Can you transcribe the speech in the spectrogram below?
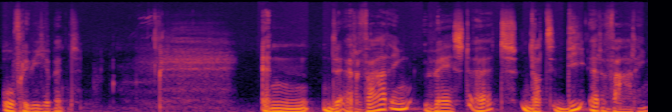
over wie je bent. En de ervaring wijst uit dat die ervaring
